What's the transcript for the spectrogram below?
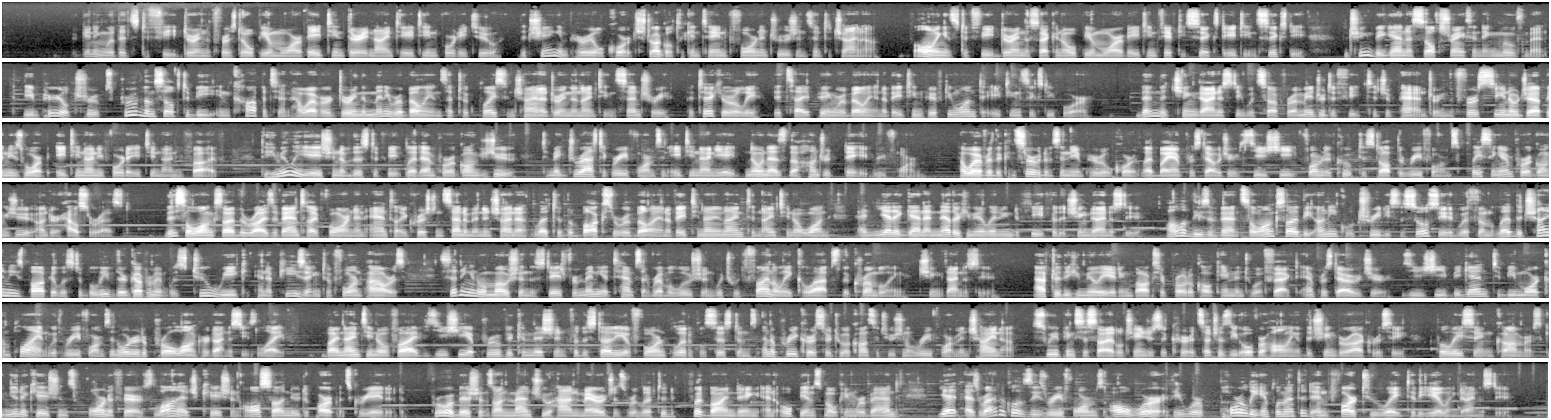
Beginning with its defeat during the First Opium War of 1839 to 1842, the Qing imperial court struggled to contain foreign intrusions into China. Following its defeat during the Second Opium War of 1856 to 1860, the Qing began a self strengthening movement. The imperial troops proved themselves to be incompetent, however, during the many rebellions that took place in China during the 19th century, particularly the Taiping Rebellion of 1851 to 1864. Then the Qing dynasty would suffer a major defeat to Japan during the First Sino Japanese War of 1894 to 1895. The humiliation of this defeat led Emperor Guangxu to make drastic reforms in 1898, known as the Hundred Day Reform. However, the conservatives in the imperial court, led by Empress Dowager Cixi, formed a coup to stop the reforms, placing Emperor Guangxu under house arrest. This, alongside the rise of anti-foreign and anti-Christian sentiment in China, led to the Boxer Rebellion of 1899 to 1901, and yet again another humiliating defeat for the Qing dynasty. All of these events, alongside the unequal treaties associated with them, led the Chinese populace to believe their government was too weak and appeasing to foreign powers, setting into motion the stage for many attempts at revolution which would finally collapse the crumbling Qing dynasty. After the humiliating Boxer Protocol came into effect, Empress Dowager Cixi began to be more compliant with reforms in order to prolong her dynasty's life. By 1905, Cixi approved a commission for the study of foreign political systems and a precursor to a constitutional reform in China. Sweeping societal changes occurred, such as the overhauling of the Qing bureaucracy, policing, commerce, communications, foreign affairs, law, and education all saw new departments created. Prohibitions on Manchu Han marriages were lifted, foot binding and opium smoking were banned, yet, as radical as these reforms all were, they were poorly implemented and far too late to the ailing dynasty.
